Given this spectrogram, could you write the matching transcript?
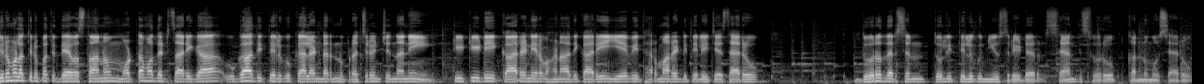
తిరుమల తిరుపతి దేవస్థానం మొట్టమొదటిసారిగా ఉగాది తెలుగు క్యాలెండర్ను ప్రచురించిందని టీటీడీ కార్యనిర్వహణాధికారి ఏవి ధర్మారెడ్డి తెలియజేశారు. దూరదర్శన్ తొలి తెలుగు న్యూస్ రీడర్ శాంతి స్వరూప్ కన్నుమూశారు.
